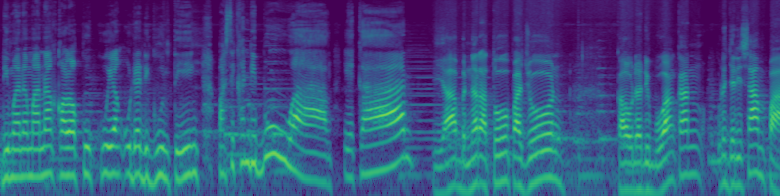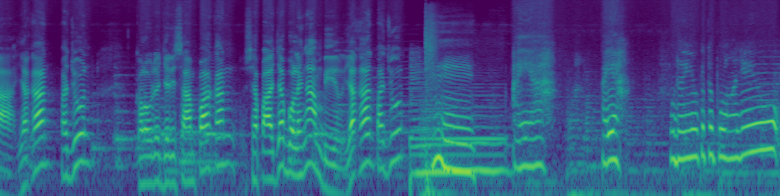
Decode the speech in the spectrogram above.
di mana-mana kalau kuku yang udah digunting pasti kan dibuang, ya kan? Iya bener atuh Pak Jun. Kalau udah dibuang kan udah jadi sampah, ya kan Pak Jun? Kalau udah jadi sampah kan siapa aja boleh ngambil, ya kan Pak Jun? Ayah, ayah, udah yuk kita pulang aja yuk.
